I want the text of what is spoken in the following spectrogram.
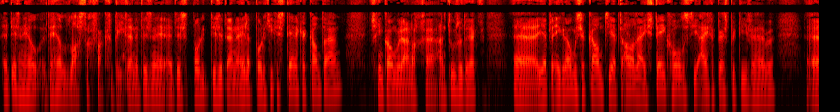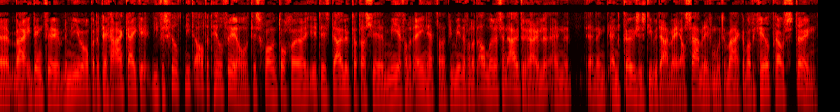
het is een heel, het een heel lastig vakgebied. En het is een, het is, er zit een hele politieke sterke kant aan. Misschien komen we daar nog uh, aan toe zo direct. Uh, je hebt een economische kant, je hebt allerlei stakeholders die eigen perspectieven hebben. Uh, maar ik denk de, de, manier waarop we er tegenaan kijken, die verschilt niet altijd heel veel. Het is gewoon toch, uh, het is duidelijk dat als je meer van het een hebt, dan heb je minder van het ander. Het zijn uitruilen en, en, en keuzes die we daarmee als samenleving moeten maken. Wat ik heel trouwens steun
